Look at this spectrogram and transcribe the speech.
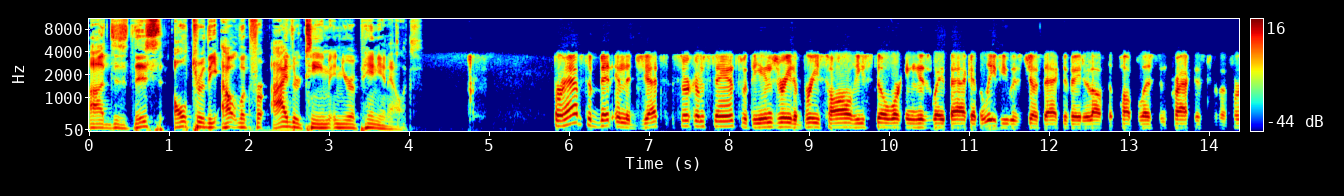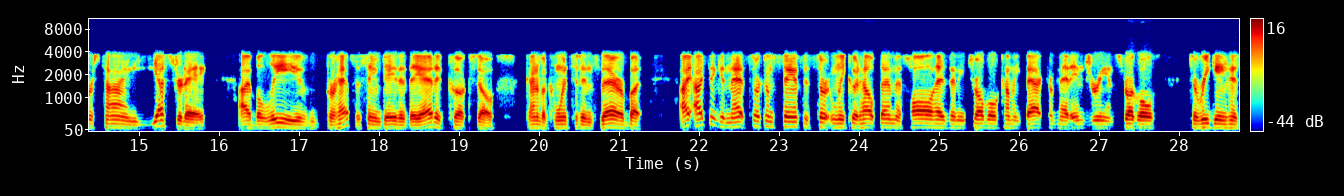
Uh, does this alter the outlook for either team, in your opinion, Alex? Perhaps a bit in the Jets' circumstance with the injury to Breece Hall. He's still working his way back. I believe he was just activated off the pup list and practiced for the first time yesterday. I believe perhaps the same day that they added Cook. So kind of a coincidence there. But I, I think in that circumstance, it certainly could help them if Hall has any trouble coming back from that injury and struggles to regain his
